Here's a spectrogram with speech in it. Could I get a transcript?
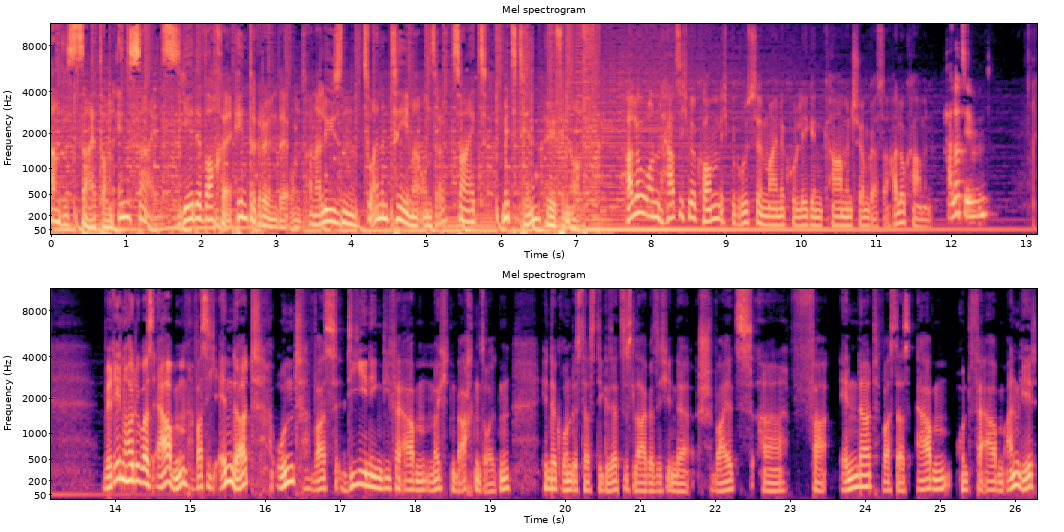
Handelszeitung Insights. Jede Woche Hintergründe und Analysen zu einem Thema unserer Zeit mit Tim Höfinghoff. Hallo und herzlich willkommen. Ich begrüße meine Kollegin Carmen Schirmgasser. Hallo Carmen. Hallo Tim. Wir reden heute über das Erben, was sich ändert und was diejenigen, die vererben möchten, beachten sollten. Hintergrund ist, dass die Gesetzeslage sich in der Schweiz äh, verändert, was das Erben und Vererben angeht.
